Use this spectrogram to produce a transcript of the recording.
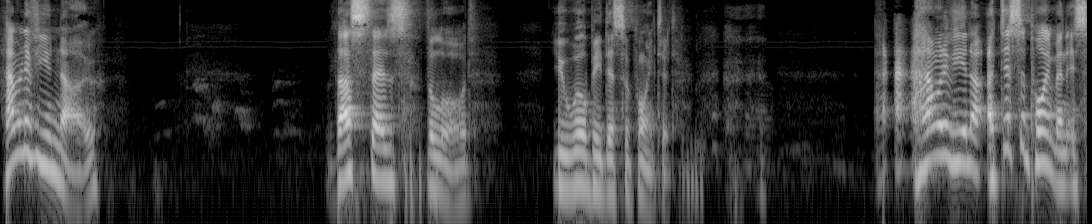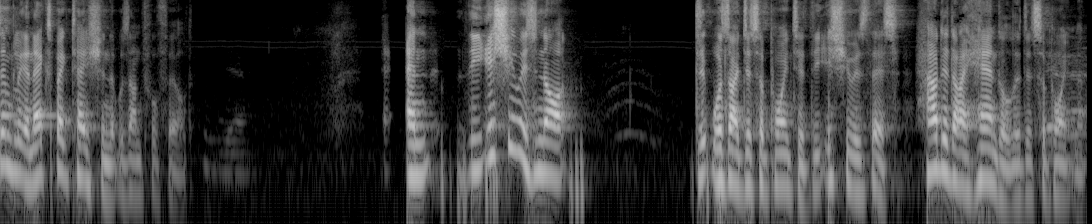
How many of you know Thus says the Lord, you will be disappointed. How many of you know a disappointment is simply an expectation that was unfulfilled? And the issue is not, was I disappointed? The issue is this how did I handle the disappointment?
